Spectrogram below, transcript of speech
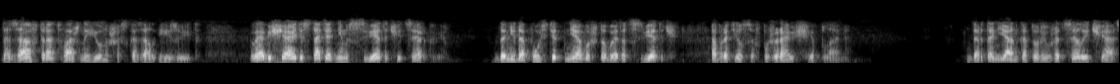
«До завтра, отважный юноша», — сказал иезуит. «Вы обещаете стать одним из светочей церкви. Да не допустит небо, чтобы этот светоч обратился в пожирающее пламя». Д'Артаньян, который уже целый час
